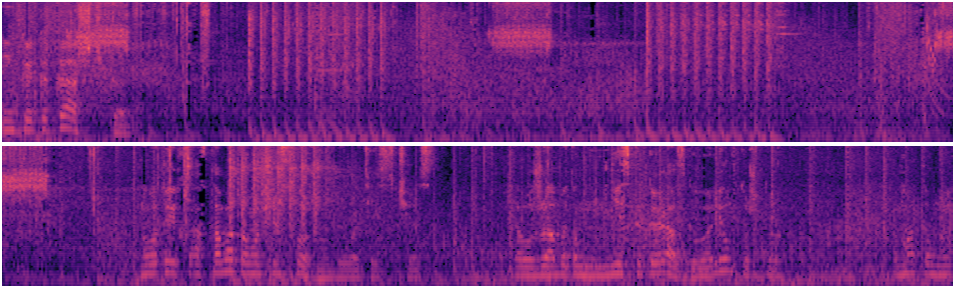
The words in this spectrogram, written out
Маленькая какашечка. Ну вот их автоматом очень сложно убивать, если честно. Я уже об этом несколько раз говорил, то что автоматом их...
